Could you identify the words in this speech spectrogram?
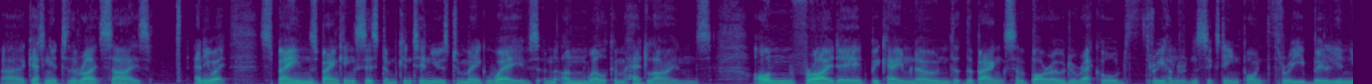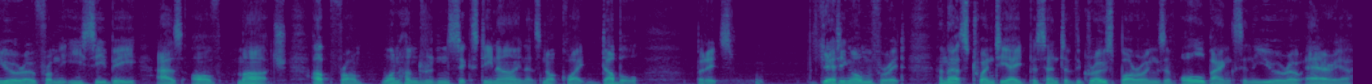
uh, getting it to the right size. Anyway, Spain's banking system continues to make waves and unwelcome headlines. On Friday, it became known that the banks have borrowed a record 316.3 billion euro from the ECB as of March, up from 169. That's not quite double, but it's getting on for it, and that's 28% of the gross borrowings of all banks in the euro area.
